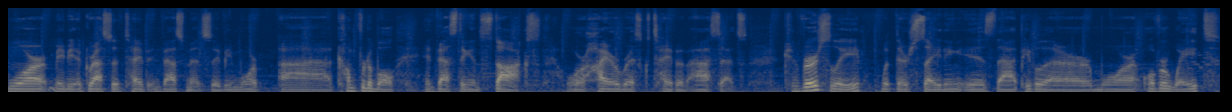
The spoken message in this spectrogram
more maybe aggressive type investments. They'd be more uh, comfortable investing in stocks or higher risk type of assets. Conversely, what they're citing is that people that are more overweight,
